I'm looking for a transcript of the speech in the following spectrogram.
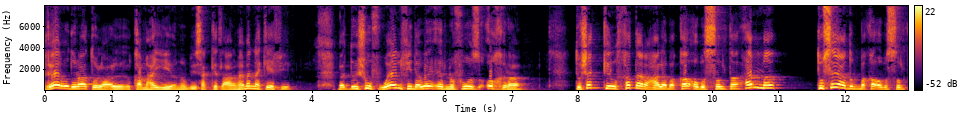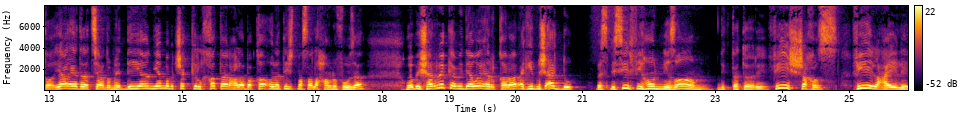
غير قدراته القمعية إنه بيسكت العالم. هي منا كافية. بده يشوف وين في دوائر نفوذ أخرى تشكل خطر على بقائه بالسلطة أما تساعده ببقائه بالسلطة. يا قادرة تساعده ماديا يا إما بتشكل خطر على بقائه نتيجة مصالحها ونفوذها. وبشركها بدوائر القرار أكيد مش قده بس بصير في هون نظام ديكتاتوري في الشخص في العائله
